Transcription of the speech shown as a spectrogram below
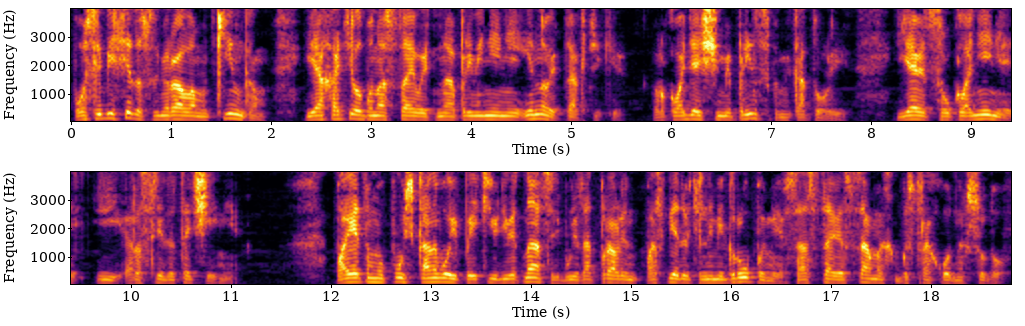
После беседы с адмиралом Кингом я хотел бы настаивать на применении иной тактики – руководящими принципами которой явятся уклонение и рассредоточение. Поэтому пусть конвой PQ-19 будет отправлен последовательными группами в составе самых быстроходных судов,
